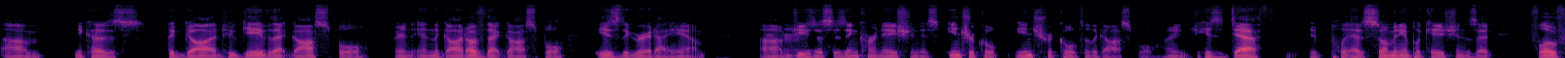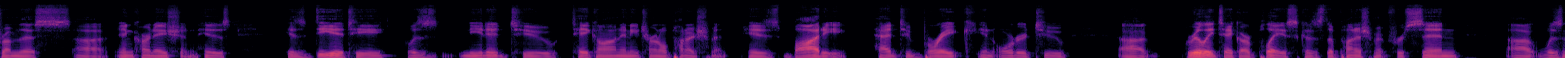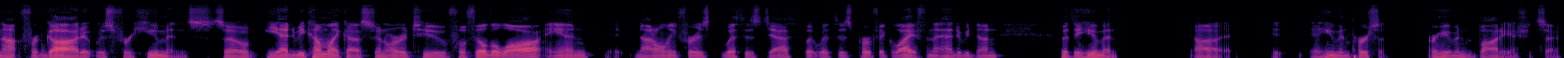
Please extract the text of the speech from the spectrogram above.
um, because the God who gave that gospel and, and the God of that gospel is the great I am. Um, mm-hmm. Jesus' incarnation is integral integral to the gospel. I mean, his death it has so many implications that flow from this uh, incarnation. His his deity was needed to take on an eternal punishment. His body had to break in order to uh, really take our place because the punishment for sin uh, was not for God, it was for humans. So he had to become like us in order to fulfill the law and not only for his with his death, but with his perfect life. And that had to be done with a human, uh, a human person or human body, I should say.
